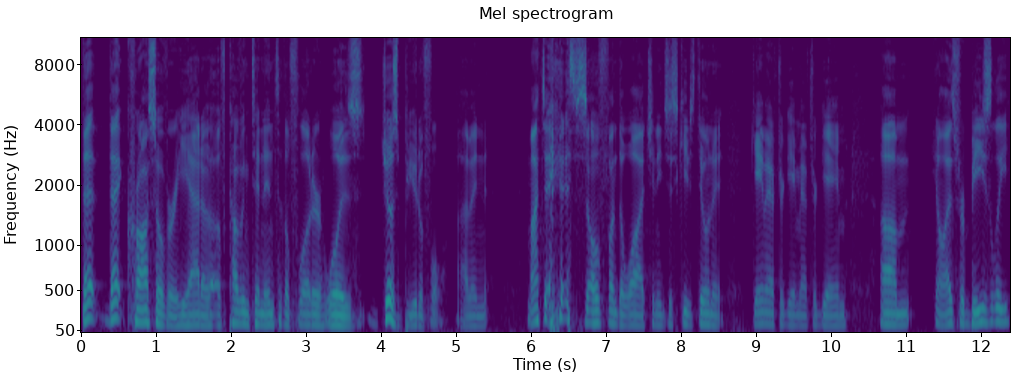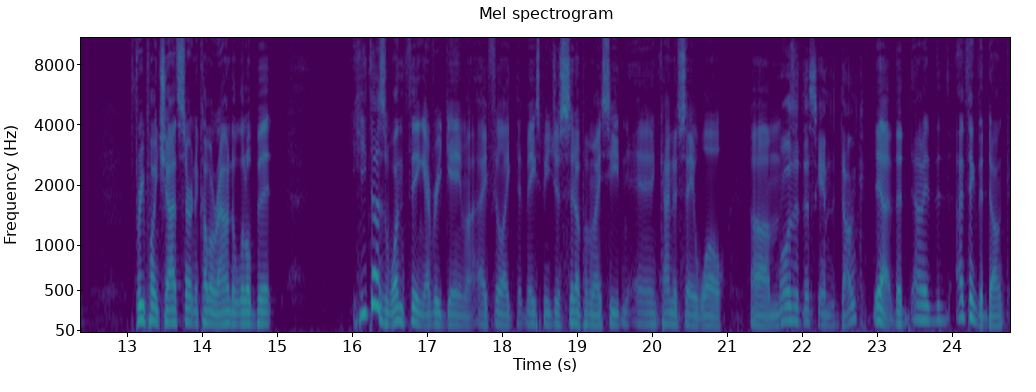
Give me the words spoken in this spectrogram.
That that crossover he had of, of Covington into the floater was just beautiful. I mean, Monte is so fun to watch, and he just keeps doing it game after game after game. Um, you know, as for Beasley, three point shots starting to come around a little bit. He does one thing every game. I feel like that makes me just sit up in my seat and, and kind of say, "Whoa." Um, what was it this game? The dunk? Yeah, the I mean, the, I think the dunk.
